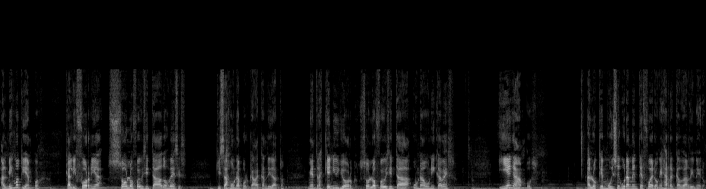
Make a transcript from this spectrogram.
Al mismo tiempo, California solo fue visitada dos veces, quizás una por cada candidato, mientras que New York solo fue visitada una única vez. Y en ambos, a lo que muy seguramente fueron es a recaudar dinero,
